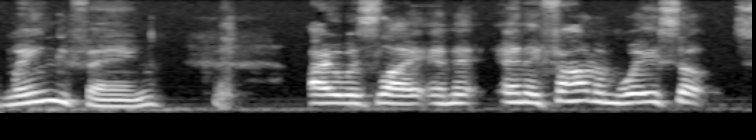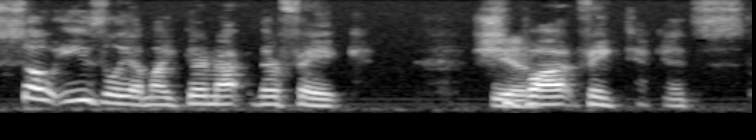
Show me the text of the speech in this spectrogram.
wing thing, I was like, and they, and they found him way so so easily. I'm like, they're not, they're fake. She Yeah. bought fake tickets.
